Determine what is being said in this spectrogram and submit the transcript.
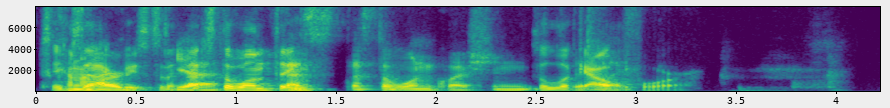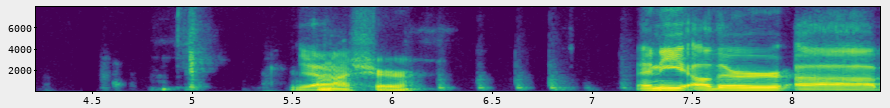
It's exactly. hard- So yeah, that's the one thing That's that's the one question to look out like, for. I'm Yeah. not sure. Any other uh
